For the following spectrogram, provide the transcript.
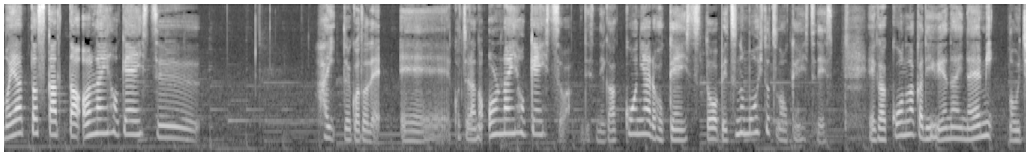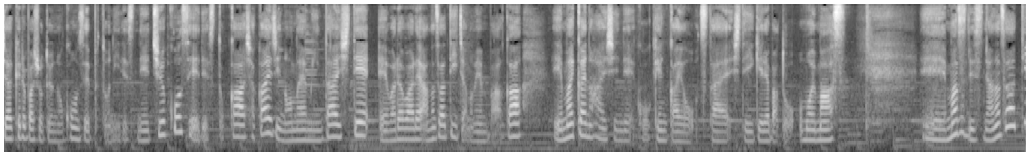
もやっとスカットオンライン保健室。はいということで、えー、こちらのオンライン保健室はですね学校にある保健室と別のもう一つの保健室です、えー、学校の中で言えない悩みを打ち明ける場所というのをコンセプトにですね中高生ですとか社会人のお悩みに対して、えー、我々アナザーティーチャーのメンバーが、え、毎回の配信でこう見解をお伝えしていければと思います。えー、まずですね、アナザーテ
